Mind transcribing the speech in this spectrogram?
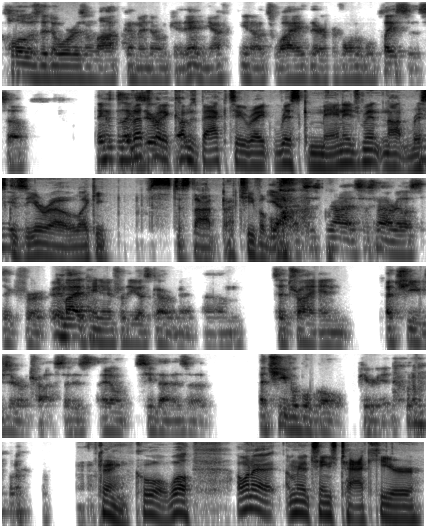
close the doors and lock them and don't get in. You have, you know, it's why they're vulnerable places. So things Well, like that's zero what it comes back to, right? Risk management, not risk Yeah. zero. Like it's just not achievable. Yeah, it's just not. It's just not realistic for, in my opinion, for the U.S. government um, to try and achieve zero trust. That is, I don't see that as a achievable goal. Period. Okay, cool. Well, I want to. I'm going to change tack here.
